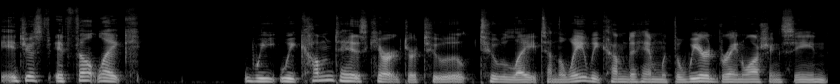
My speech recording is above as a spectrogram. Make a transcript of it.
it just it felt like we we come to his character too too late, and the way we come to him with the weird brainwashing scene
